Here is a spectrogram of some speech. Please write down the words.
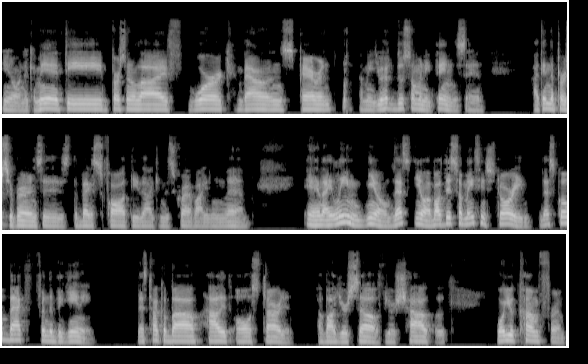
you know, in the community, personal life, work, balance, parent. I mean, you have to do so many things, and I think the perseverance is the best quality that I can describe Eileen Lamb. And Eileen, you know, let's you know about this amazing story. Let's go back from the beginning. Let's talk about how it all started, about yourself, your childhood, where you come from,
